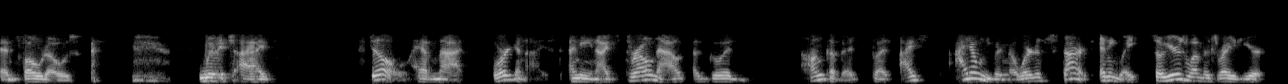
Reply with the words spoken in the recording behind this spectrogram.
and photos, which I still have not organized. I mean, I've thrown out a good hunk of it, but I, I don't even know where to start. Anyway, so here's one that's right here.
